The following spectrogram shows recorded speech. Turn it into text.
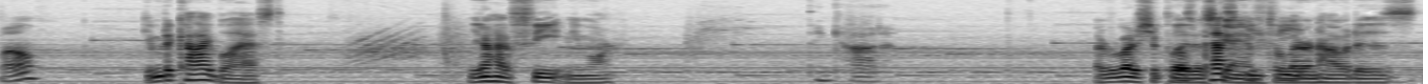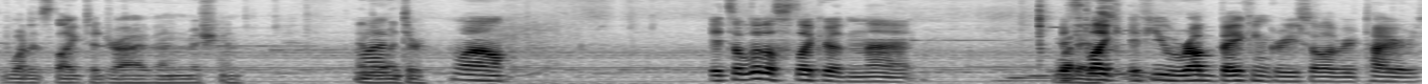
Well, Give him the Kai blast. You don't have feet anymore. thank God. Everybody should play Those this pesky game to feet. learn how it is, what it's like to drive in Michigan in What? the winter. Well, it's a little slicker than that. What it's is? like if you rub bacon grease all over your tires.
